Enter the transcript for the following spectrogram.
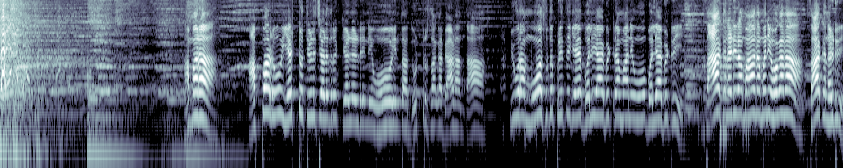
ಸರಿ. ಅಮ್ಮರ ಅಪ್ಪರು ಎಷ್ಟು ತಿಳಿಸಿ ಹೇಳಿದ್ರು ಕೇಳಿಲ್ರಿ ನೀವು ಇಂಥ ದುಟ್ರ ಸಂಘ ಬೇಡ ಅಂತ. ಇವರ ಮೋಸದ ಪ್ರೀತಿಗೆ ಬಲಿಯಾಗ್ಬಿಟ್ರಮ್ಮ ನೀವು ಬಲಿಯಾಗ್ಬಿಟ್ರಿ. ಸಾಕು ನಡೀರಮ್ಮ ನಮ್ಮ ಮನೆ ಹೋಗೋಣ. ಸಾಕು ನಡ್ರಿ.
